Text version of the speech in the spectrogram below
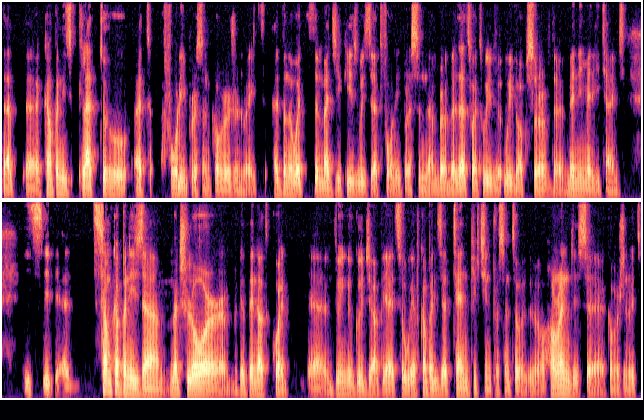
that uh, companies plateau at 40% conversion rate. I don't know what the magic is with that 40% number, but that's what we've we've observed uh, many many times. It's it, some companies are much lower because they're not quite uh, doing a good job yet. So we have companies at 10, 15% of you know, horrendous uh, conversion rates.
